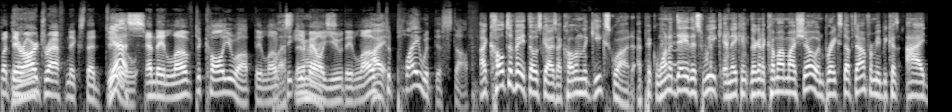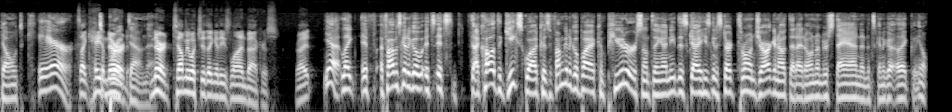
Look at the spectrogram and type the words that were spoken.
But there know? are draftniks that do, Yes. and they love to call you up. They love Bless to email hearts. you. They love I- to play with this stuff. I cultivate those guys. I call them the Geek Squad. I pick one a day this week, and they can they're going to come on my show and break stuff down for me because I don't care. It's like, hey, nerd, break down that. nerd, tell me what you think of these linebackers, right? Yeah, like if if I was going to go, it's it's I call it the Geek Squad because if I'm going to go buy a computer or something, I need this guy. He's going to start throwing jargon out that I don't understand, and it's going to go like you know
